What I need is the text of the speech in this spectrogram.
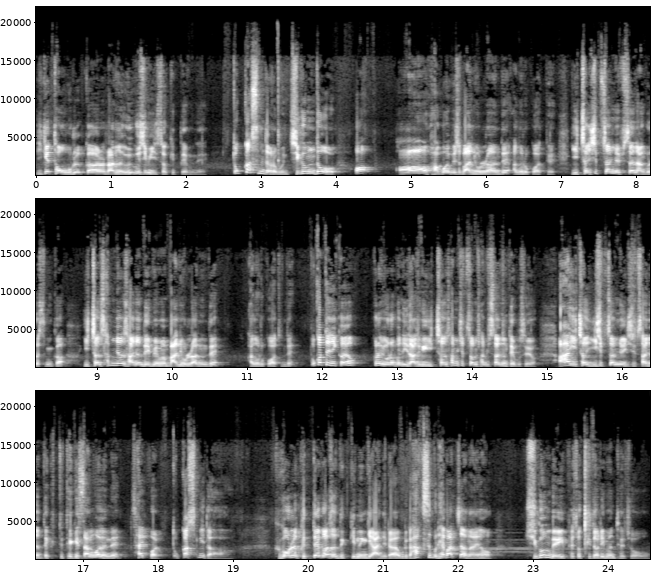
이게 더 오를까라는 의구심이 있었기 때문에 똑같습니다 여러분 지금도 어? 어, 과거에 비해서 많이 올랐는데 안 오를 것 같아 2013년 14년 안 그렇습니까? 2003년 4년 대비하면 많이 올랐는데 안 오를 것 같은데 똑같다니까요? 그럼 여러분이 나중에 2033, 34년 돼보세요 아 2023년 24년 때 그때 되게 싼 거였네 살걸 똑같습니다 그거를 그때 가서 느끼는 게 아니라 우리가 학습을 해봤잖아요. 지금 매입해서 기다리면 되죠.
